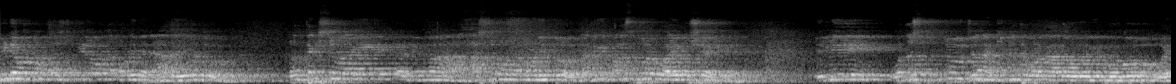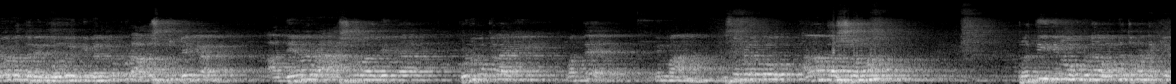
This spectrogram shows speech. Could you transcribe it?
ವಿಡಿಯೋವನ್ನು, ಒಂದಷ್ಟು ವಿಡಿಯೋವನ್ನು ನೋಡಿದ್ದೇನೆ. ಆದ್ರೆ ಇವತ್ತು ಪ್ರತ್ಯಕ್ಷವಾಗಿ ನಿಮ್ಮ ಆಶ್ರಮವನ್ನು ನೋಡಿದ್ದು ನನಗೆ ಮನಸ್ಪೂರ್ವಕವಾಗಿ ಖುಷಿಯಾಗಿದೆ. ಇಲ್ಲಿ ಒಂದಷ್ಟು ಜನ ಖಿನ್ನತೆಗೊಳಗಾದವರು ಇರ್ಬೋದು ವಯೋವೃದ್ಧರಿರ್ಬೋದು, ನೀವೆಲ್ಲರೂ ಕೂಡ ಆದಷ್ಟು ಬೇಗ ಆ ದೇವರ ಆಶೀರ್ವಾದದಿಂದ ಗುಣಮುಖರಾಗಿ ಮತ್ತೆ ನಿಮ್ಮ ಹೆಸರು ಅನಾಥಾಶ್ರಮ ಪ್ರತಿದಿನವೂ ಕೂಡ ಉನ್ನತ ಮಟ್ಟಕ್ಕೆ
